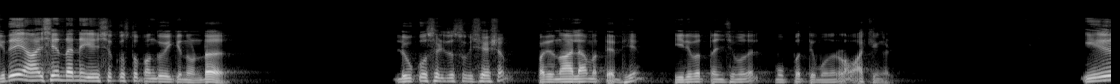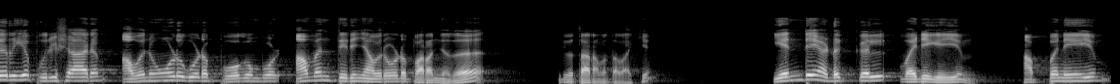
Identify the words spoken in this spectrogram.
ഇതേ ആശയം തന്നെ യേശുക്രിസ്തു പങ്കുവയ്ക്കുന്നുണ്ട്. ലൂക്കോസ് എഴുത സുവിശേഷം പതിനാലാമത്തെ അധ്യയം ഇരുപത്തഞ്ച് മുതൽ മുപ്പത്തിമൂന്നിലുള്ള വാക്യങ്ങൾ. ഏറിയ പുരുഷാരം അവനോടുകൂടെ പോകുമ്പോൾ അവൻ തിരിഞ്ഞ് അവരോട് പറഞ്ഞത് ഇരുപത്താറാമത്തെ വാക്യം എന്റെ അടുക്കൽ വരികയും അപ്പനെയും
